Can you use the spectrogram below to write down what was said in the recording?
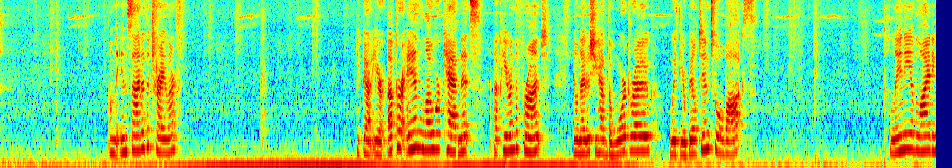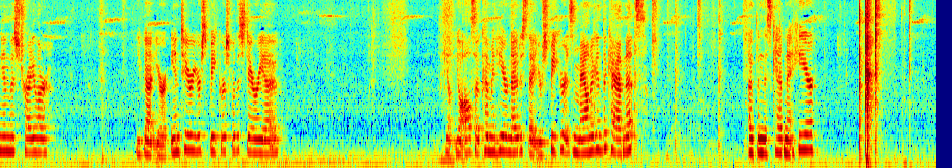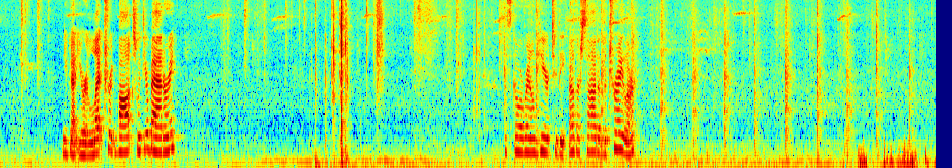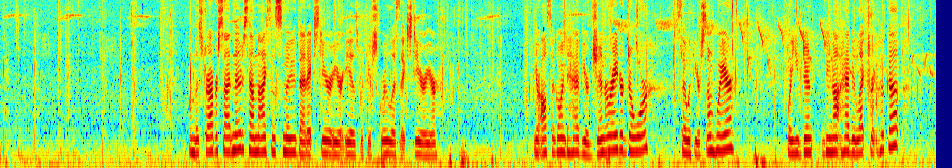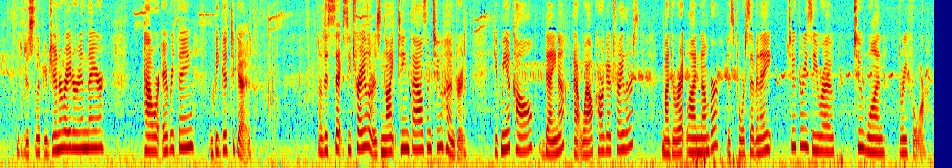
on the inside of the trailer. You've got your upper and lower cabinets up here in the front. You'll notice you have the wardrobe with your built-in toolbox. Plenty of lighting in this trailer. You've got your interior speakers for the stereo. You'll, you'll also come in here, notice that your speaker is mounted in the cabinets. Open this cabinet here. You've got your electric box with your battery. Let's go around here to the other side of the trailer. On this driver's side, notice how nice and smooth that exterior is with your screwless exterior. You're also going to have your generator door. So if you're somewhere where you do, do not have electric hookup, you can just slip your generator in there, power everything, and be good to go. Now this sexy trailer is 19200 Give me a call, Dana at Wow Cargo Trailers. My direct line number is 478 230 2134.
